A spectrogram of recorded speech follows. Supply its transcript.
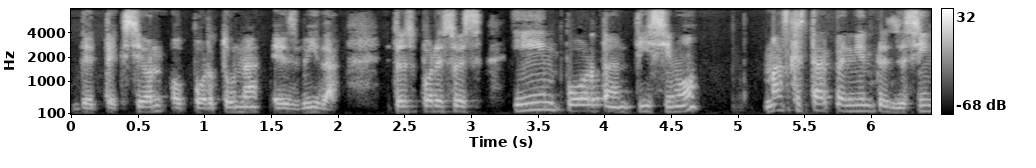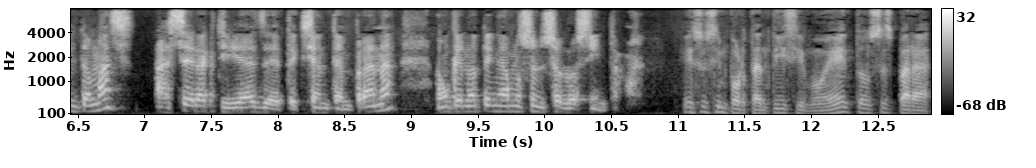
detección oportuna es vida. Entonces, por eso es importantísimo, más que estar pendientes de síntomas, hacer actividades de detección temprana, aunque no tengamos un solo síntoma. Eso es importantísimo, ¿eh? Entonces, para,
